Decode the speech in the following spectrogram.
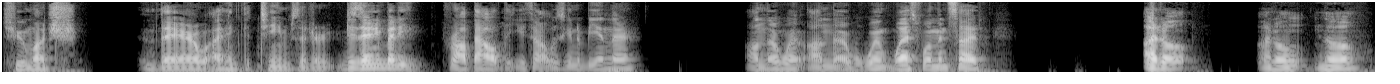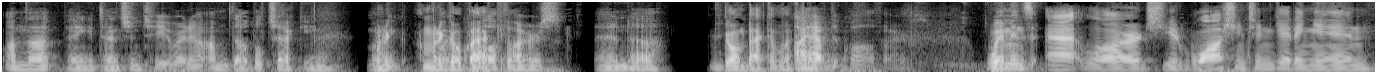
too much there. I think the teams that are. Does anybody drop out that you thought was going to be in there on the on the West women's side? I don't. I don't know. I'm not paying attention to you right now. I'm double checking. I'm gonna, I'm gonna my go back, qualifiers, and uh, going back and look. I have the qualifiers. women's at large. You had Washington getting in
